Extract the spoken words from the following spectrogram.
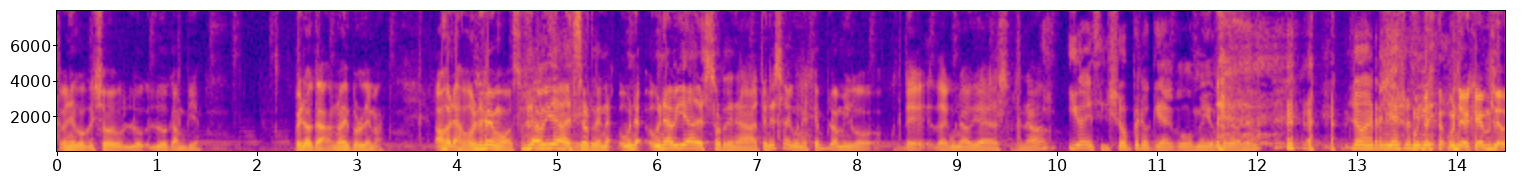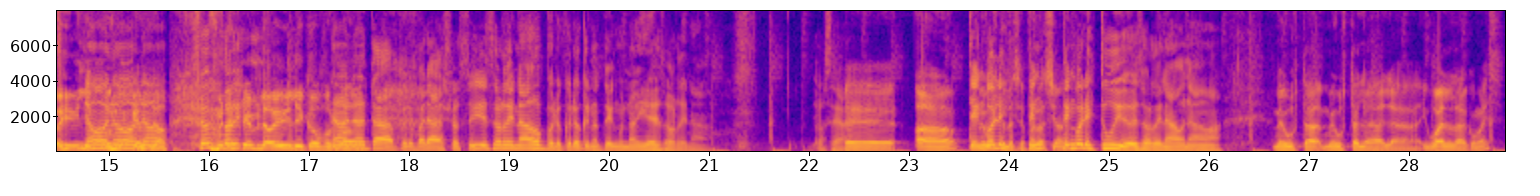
Lo único que yo lo, lo cambié. Pero está, no hay problema. Ahora volvemos. Una, Sí, vida sí, sí. desordena- Una, una vida desordenada. ¿Tenés algún ejemplo, amigo, de, de alguna vida desordenada? Iba a decir yo, pero queda como medio feo, ¿no? no, en realidad yo soy... Un, un ejemplo bíblico. No, un no, ejemplo, no. Yo un soy- ejemplo bíblico, por no, favor. no, está, pero pará, yo soy desordenado, pero creo que no tengo una vida desordenada. O sea, Eh, ah, tengo, el, ten- tengo el estudio desordenado nada más. Me gusta, me gusta la, la- igual la, ¿cómo es?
